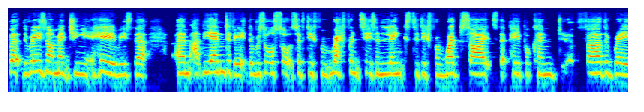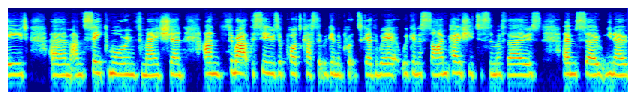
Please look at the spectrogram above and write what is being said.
But the reason i'm mentioning it here is that um, at the end of it, there was all sorts of different references and links to different websites that people can further read um, and seek more information. And throughout the series of podcasts that we're going to put together, we're, we're going to signpost you to some of those. Um, so, you know,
